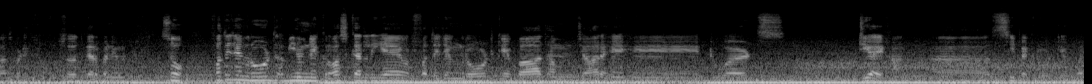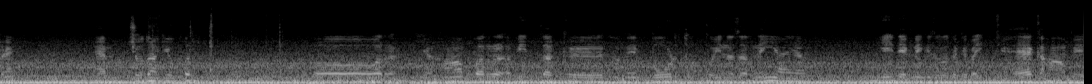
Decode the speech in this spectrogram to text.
बहुत बड़े खूबसूरत घर बने हुए हैं। सो फतेह जंग रोड अभी हमने क्रॉस कर लिया है और फतेह जंग रोड के बाद हम जा रहे हैं towards T I Khan C पैक रोड के ऊपर हैं एम चौदह के ऊपर। और यहाँ पर अभी तक हमें बोर्ड तो कोई नज़र नहीं आया। यही देखने की ज़रूरत है कि भाई है कहाँ पे।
